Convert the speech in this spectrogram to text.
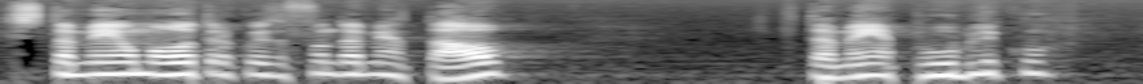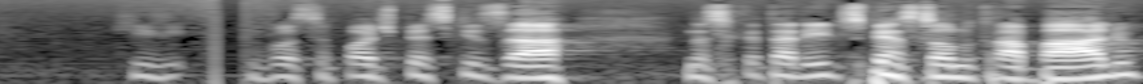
Isso também é uma outra coisa fundamental, que também é público, que, que você pode pesquisar na Secretaria de Dispensão do Trabalho,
